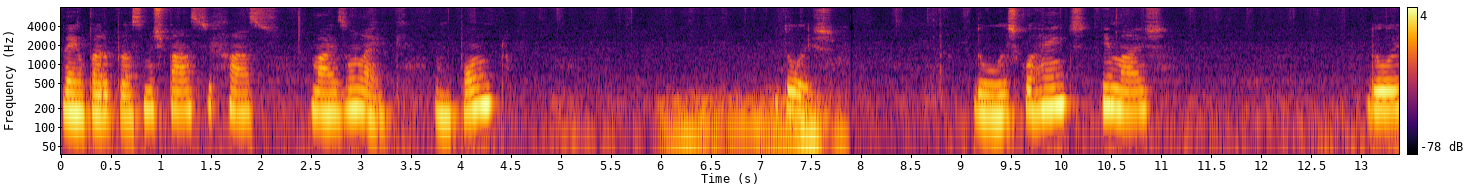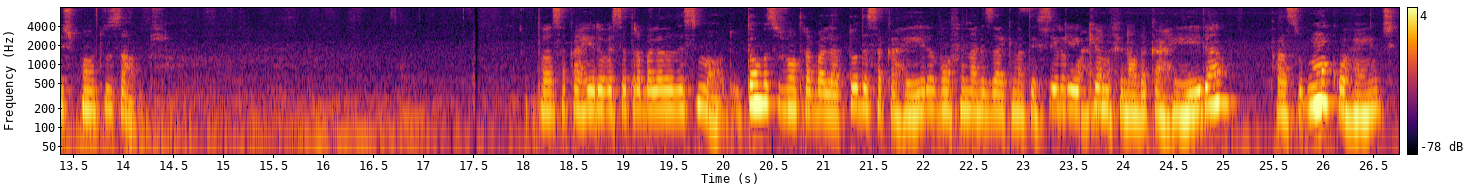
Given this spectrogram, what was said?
Venho para o próximo espaço e faço mais um leque. Um ponto, dois, duas correntes e mais dois pontos altos. Então, essa carreira vai ser trabalhada desse modo. Então, vocês vão trabalhar toda essa carreira, vão finalizar aqui na terceira Cheguei corrente. aqui ó, no final da carreira, faço uma corrente,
